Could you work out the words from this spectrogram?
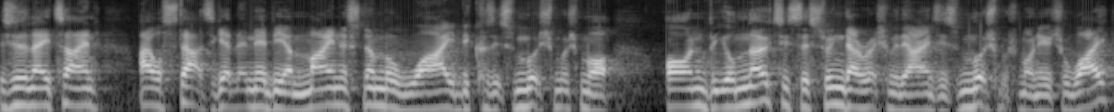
this is an 8 iron, I will start to get maybe a minus number. Why? Because it's much, much more on, but you'll notice the swing direction with the irons is much, much more neutral. Why?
